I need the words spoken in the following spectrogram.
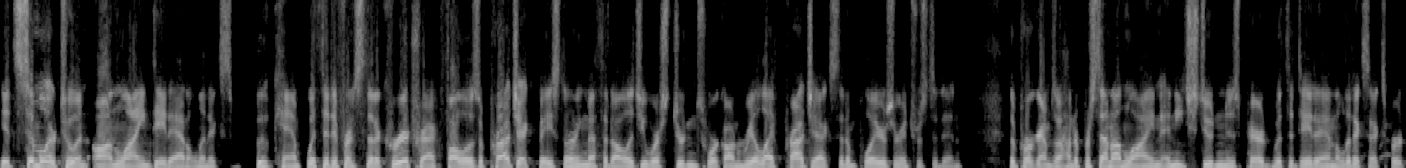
it's similar to an online data analytics bootcamp, with the difference that a career track follows a project based learning methodology where students work on real life projects that employers are interested in. The program is 100% online, and each student is paired with a data analytics expert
